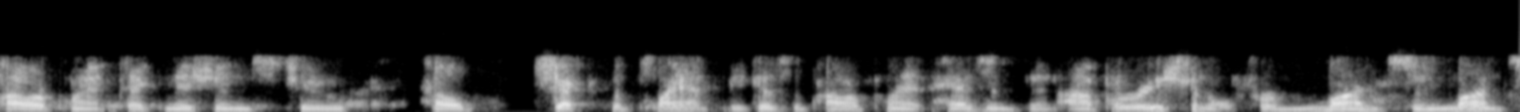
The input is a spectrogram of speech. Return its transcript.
power plant technicians to help check the plant because the power plant hasn't been operational for months and months,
